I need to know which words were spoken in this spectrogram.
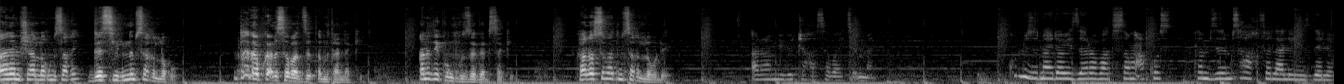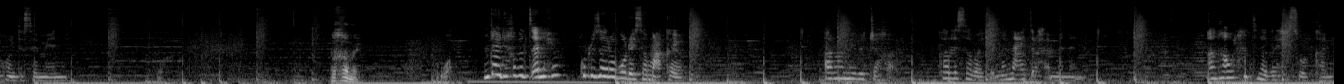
أنا مش هالله مساقي؟ دسيل نمسخ الله أنت لا بقى سبات زت أمت لكي. أنا دي كونكون زجر سكي كلا سبات مسخ الله دي؟ أرامي بجح سبات أمن كل زنايدا يزربات سمع كوس كم زي مسخ فلالي نزدلي خوين تسمعني. بخمي وا. أنت دي خبل تأنحي كل زربو دي سمعك يوم أرامي بجح كلا سبات أمن نعيد رح أمنني أنا أول حنت نجرح سوى كاني.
